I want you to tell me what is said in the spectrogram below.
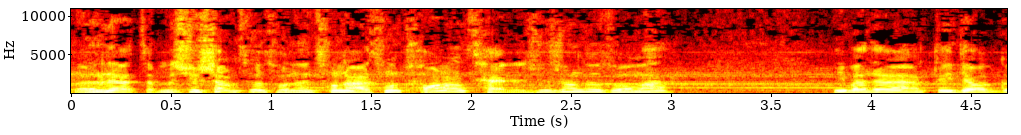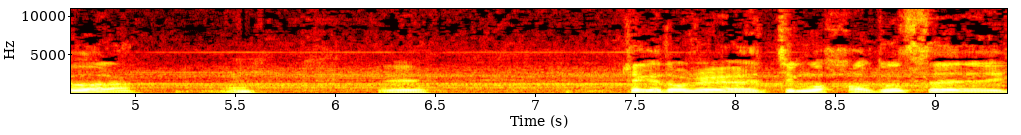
呃，那怎么去上厕所呢？从哪？从床上踩着去上厕所吗？你把咱俩对调个了，嗯，呃，这个都是经过好多次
